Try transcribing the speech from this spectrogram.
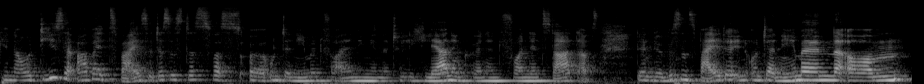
genau diese Arbeitsweise, das ist das, was äh, Unternehmen vor allen Dingen natürlich lernen können von den Startups. Denn wir wissen es beide in Unternehmen. Ähm,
